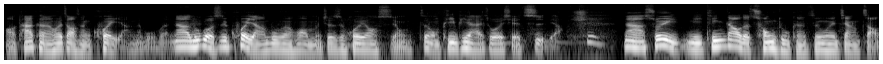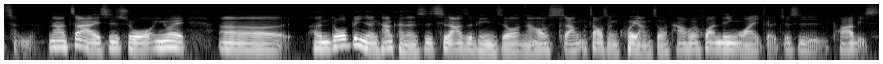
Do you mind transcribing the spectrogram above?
哦，它可能会造成溃疡的部分。那如果是溃疡的部分的话，我们就是会用使用这种 PP 来做一些治疗。是。那所以你听到的冲突可能是因为这样造成的。那再来是说，因为呃很多病人他可能是吃阿司匹林之后，然后伤造成溃疡之后，他会换另外一个就是 Plavix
